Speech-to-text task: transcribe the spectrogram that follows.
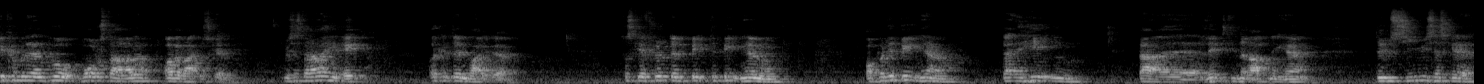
det kommer lidt an på, hvor du starter og hvad vej du skal. Hvis jeg starter i en A, og skal den vej der, så skal jeg flytte det ben, det ben her nu. Og på det ben her, der er hælen, der er længst i den retning her. Det vil sige, hvis jeg skal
